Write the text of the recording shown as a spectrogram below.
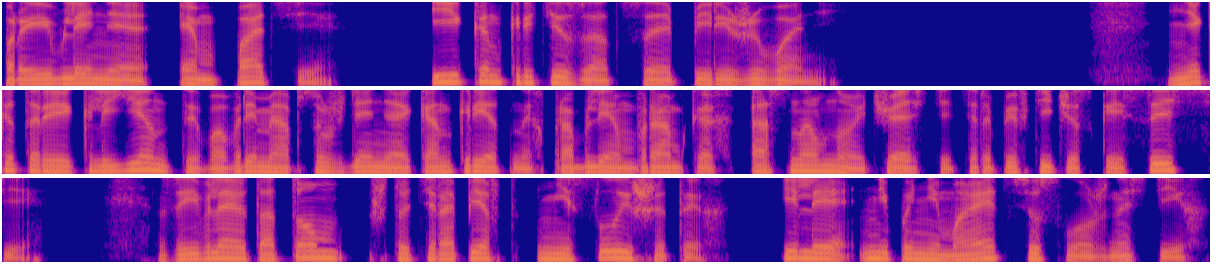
Проявление эмпатии и конкретизация переживаний. Некоторые клиенты во время обсуждения конкретных проблем в рамках основной части терапевтической сессии заявляют о том, что терапевт не слышит их или не понимает всю сложность их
